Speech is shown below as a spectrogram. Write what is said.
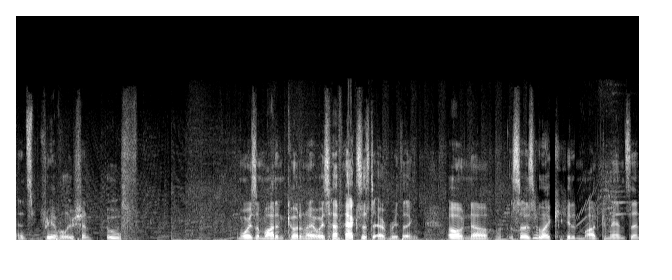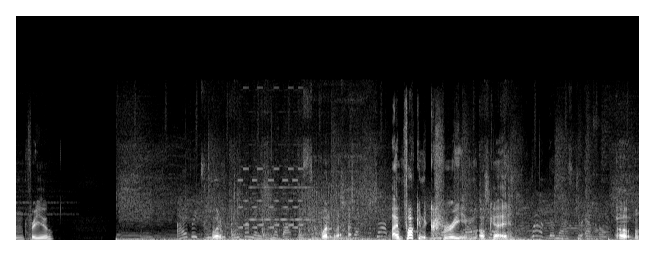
and its pre-evolution. Oof. I'm always a mod in code and I always have access to everything. Oh no. So is there like hidden mod commands then for you? What- information about this. what- secret Jack Shadow. I'm fucking cream. Okay. Grab the Master Emerald Oh.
